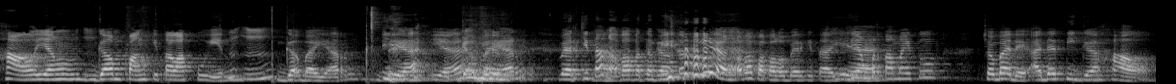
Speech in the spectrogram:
hal yang gampang kita lakuin, nggak bayar. Iya, Iya. nggak bayar. Bayar kita nggak apa-apa tapi. Tapi iya nggak apa-apa kalau bayar kita. Jadi Iya. yang pertama itu coba deh ada tiga hal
